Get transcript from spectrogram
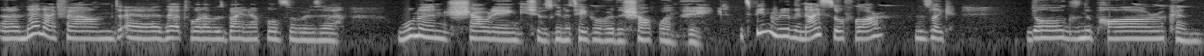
And then I found uh, that while I was buying apples, there was a woman shouting she was going to take over the shop one day. It's been really nice so far. There's like dogs in the park and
